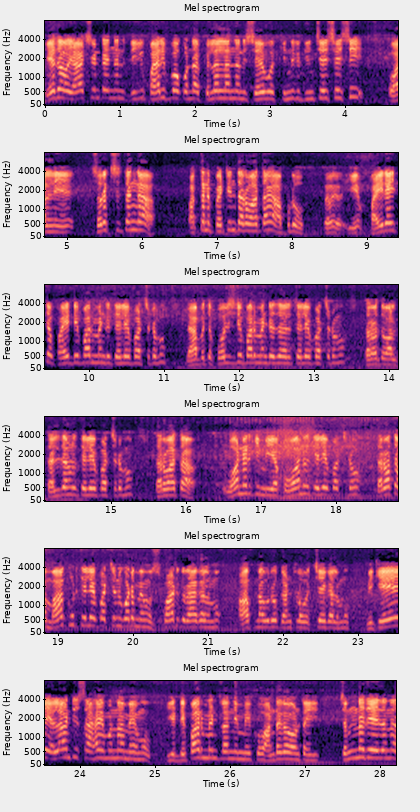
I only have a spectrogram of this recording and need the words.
ఏదో యాక్సిడెంట్ అయిందని దిగి పారిపోకుండా పిల్లలందరినీ సేవ్ కిందికి దించేసేసి వాళ్ళని సురక్షితంగా పక్కన పెట్టిన తర్వాత అప్పుడు ఏ ఫైర్ అయితే ఫైర్ డిపార్ట్మెంట్కి తెలియపరచడము లేకపోతే పోలీస్ డిపార్ట్మెంట్ తెలియపరచడము తర్వాత వాళ్ళ తల్లిదండ్రులకు తెలియపరచడము తర్వాత ఓనర్కి మీ యొక్క ఓనర్కి తెలియపరచడం తర్వాత మాకు కూడా తెలియపరచడం కూడా మేము స్పాట్కు రాగలము హాఫ్ అన్ అవర్ గంటలో వచ్చేయగలము. మీకు ఏ ఎలాంటి సహాయం ఉన్నా మేము ఈ డిపార్ట్మెంట్లన్నీ మీకు అండగా ఉంటాయి. చిన్నది ఏదైనా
